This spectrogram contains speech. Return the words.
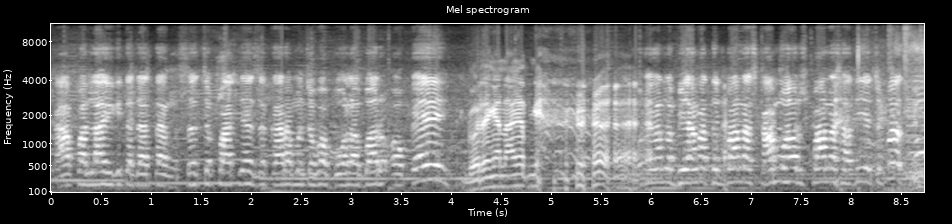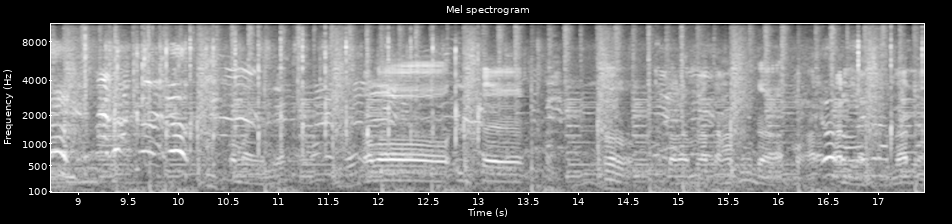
Kapan lagi kita datang? Secepatnya sekarang mencoba bola baru. Oke. Gorengan anget nggak? Gorengan lebih hangat dan panas. Kamu harus panas hatinya cepat. pemainnya kalau inspektur dalam lapangan itu udah mengharapkan yang sebenarnya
